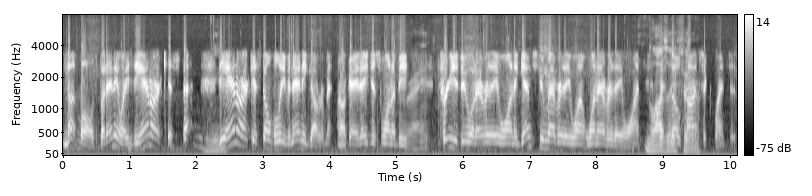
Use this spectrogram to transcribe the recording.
Nutballs. But anyways, the anarchists, the anarchists don't believe in any government. Okay, they just want to be Right. free to do whatever they want against whomever they want, whenever they want. There's no Laissez-faire. consequences.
